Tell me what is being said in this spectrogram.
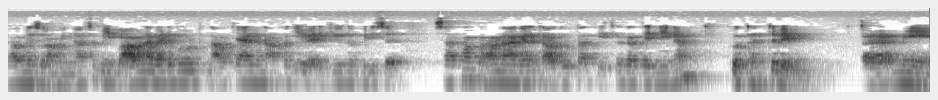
ගෞරවනීය ස්වාමීන් වහන්සේ මේ භාවනා වැඩමුළුවට නවකයන් අපගේ වැඩි ජීවන පිළිස සක්මන් භාවනා ගැන තවදුරටත් විස්තර කර දෙන්නේ නම් කෘතඥ වෙමි. මේ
